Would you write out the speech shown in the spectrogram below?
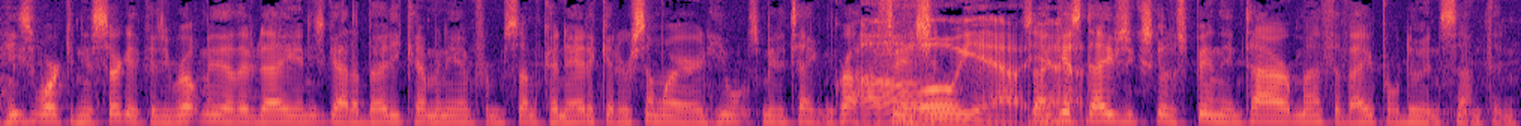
he's working his circuit because he wrote me the other day, and he's got a buddy coming in from some Connecticut or somewhere, and he wants me to take him crappie fishing. Oh yeah, So yeah. I guess Dave's just going to spend the entire month of April doing something.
